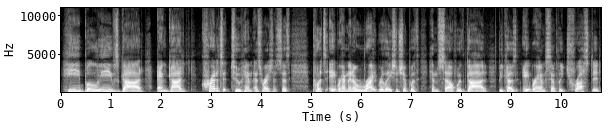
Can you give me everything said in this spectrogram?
He believes God, and God credits it to him as righteousness. It says, puts Abraham in a right relationship with himself, with God, because Abraham simply trusted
